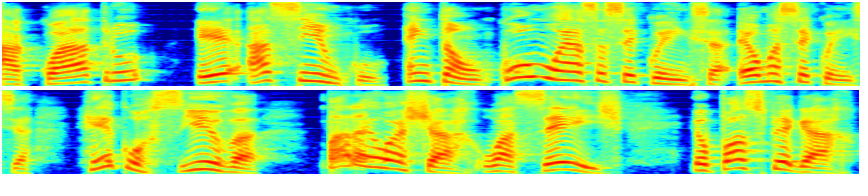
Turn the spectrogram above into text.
A4 e A5. Então, como essa sequência é uma sequência recursiva, para eu achar o A6, eu posso pegar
